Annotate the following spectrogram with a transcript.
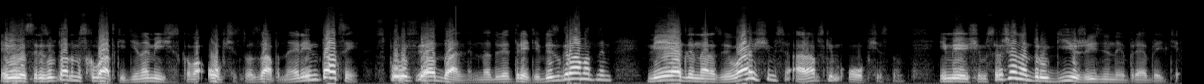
явилась результатом схватки динамического общества западной ориентации с полуфеодальным, на две трети безграмотным, медленно развивающимся арабским обществом, имеющим совершенно другие жизненные приоритеты.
